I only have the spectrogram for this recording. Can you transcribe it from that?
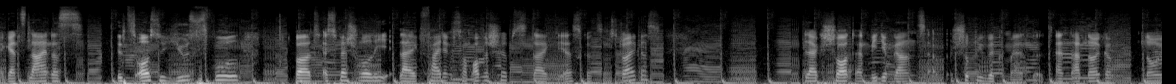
Against liners it's also useful but especially like fighting some other ships like the escorts and strikers like short and medium guns uh, should be recommended and I'm go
